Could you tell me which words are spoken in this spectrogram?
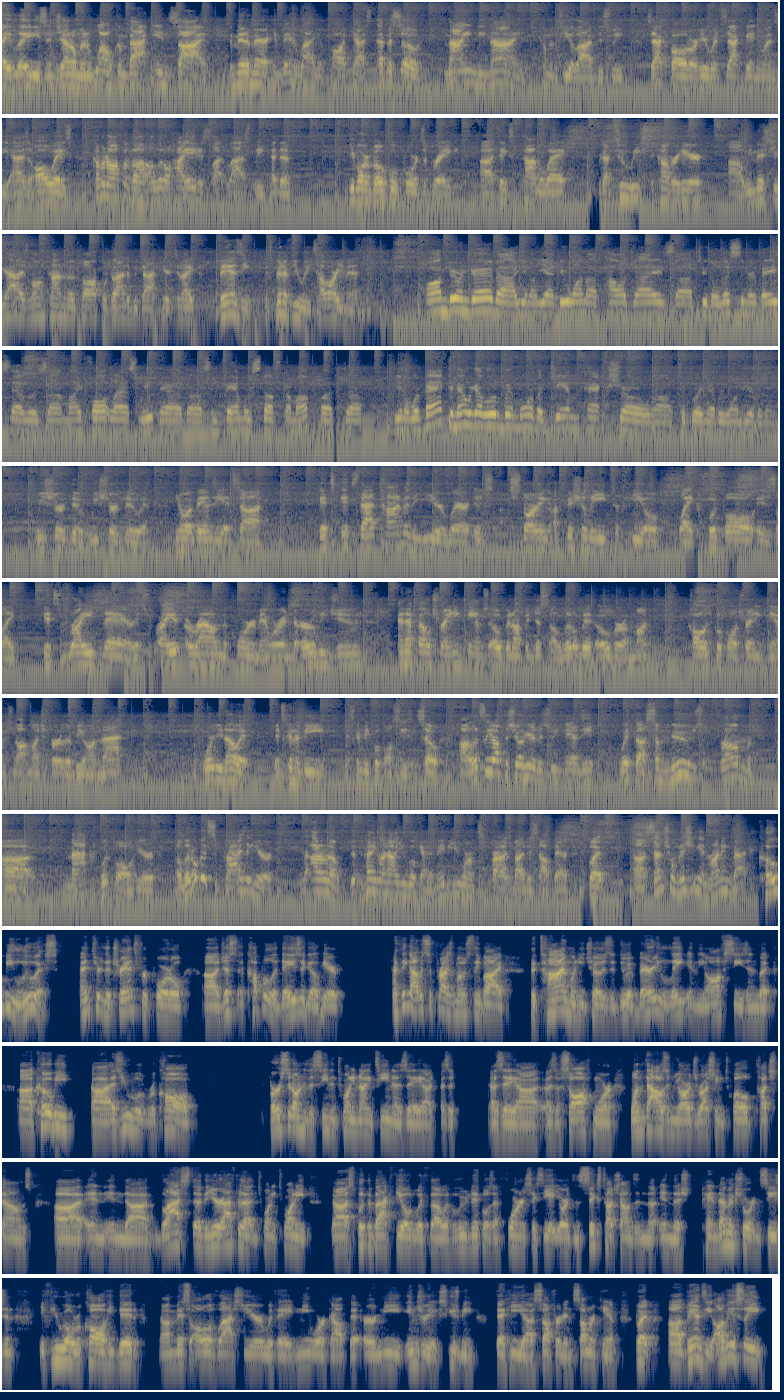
right, ladies and gentlemen, welcome back inside the Mid American Bandwagon Podcast, episode 99, coming to you live this week. Zach Falador here with Zach Vanuenzi, as always, coming off of a, a little hiatus last week. Had to give our vocal cords a break, uh, take some time away. We got two weeks to cover here. Uh, we missed you guys. Long time no talk. We're glad to be back here tonight. Vanzi, it's been a few weeks. How are you, man? I'm doing good. Uh, you know, yeah, I do want to apologize uh, to the listener base. That was uh, my fault last week. I had uh, some family stuff come up, but uh, you know, we're back, and now we got a little bit more of a jam-packed show uh, to bring everyone here today. We sure do. We sure do. And you know what, Vanzi, it's uh, it's it's that time of the year where it's starting officially to feel like football is like it's right there. It's right around the corner, man. We're in early June. NFL training camps open up in just a little bit over a month. College football training camps not much further beyond that. Before you know it, it's gonna be it's gonna be football season. So uh, let's lead off the show here this week, Nancy, with uh, some news from uh, MAC football here. A little bit surprising here. I don't know, depending on how you look at it. Maybe you weren't surprised by this out there, but uh, Central Michigan running back Kobe Lewis entered the transfer portal uh, just a couple of days ago here I think I was surprised mostly by the time when he chose to do it very late in the offseason. But uh, Kobe, uh, as you will recall, bursted onto the scene in 2019 as a uh, as a as a uh, as a sophomore, 1,000 yards rushing, 12 touchdowns. Uh, in in uh, last the year after that in 2020, split the backfield with uh, with Lew Nichols at 468 yards and six touchdowns in the in the pandemic shortened season. If you will recall, he did uh, miss all of last year with a knee workout that or knee injury, excuse me, that he uh, suffered in summer camp. But uh, Vanzi, obviously,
